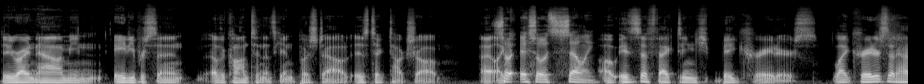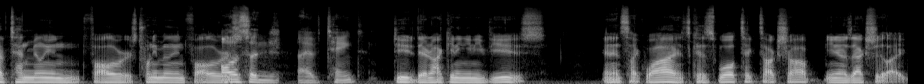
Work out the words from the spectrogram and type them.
Dude, right now, I mean, eighty percent of the content that's getting pushed out is TikTok Shop. I, like, so so it's selling. oh, it's affecting big creators, like creators that have ten million followers, twenty million followers. All of a sudden, I've tanked. dude, they're not getting any views, and it's like, why? It's because well, TikTok Shop, you know, is actually like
